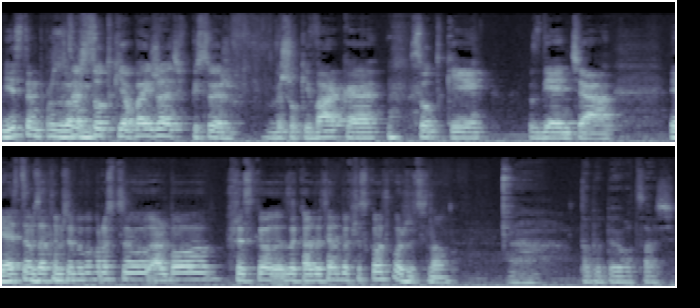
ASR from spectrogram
Jestem po prostu za Chcesz tym... sutki obejrzeć, wpisujesz w wyszukiwarkę, sutki, zdjęcia. Ja jestem za tym, żeby po prostu albo wszystko zakazać, albo wszystko otworzyć, no. To by było coś.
